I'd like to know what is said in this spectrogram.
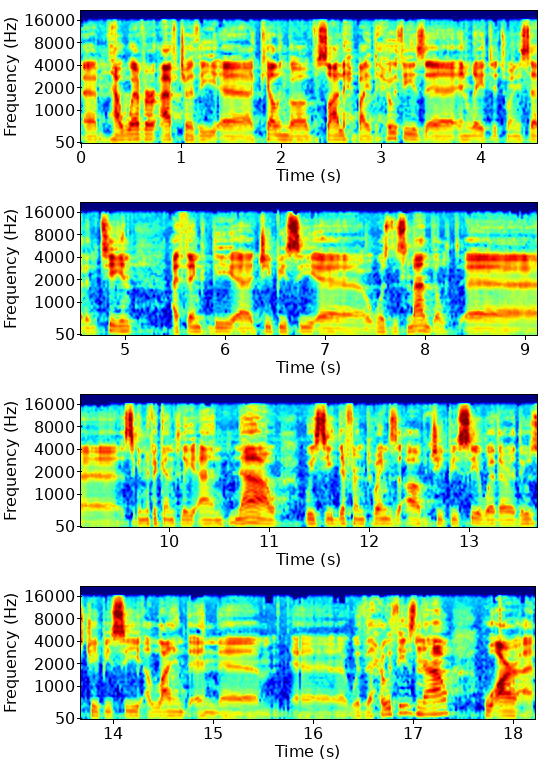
Um, however, after the killing of Saleh by the Houthis in late 2017, I think the uh, GPC uh, was dismantled uh, significantly, and now we see different wings of GPC, whether those GPC aligned in, um, with the Houthis now, who are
